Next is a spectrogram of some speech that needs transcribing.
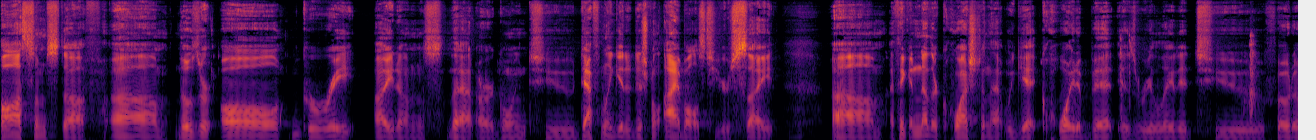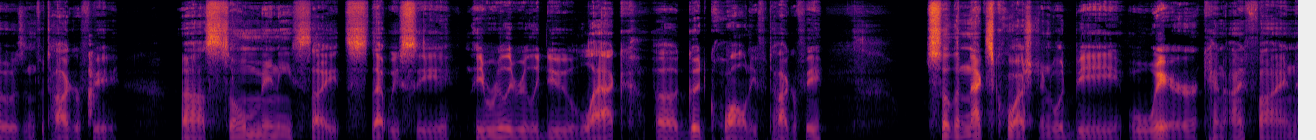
Awesome stuff. Um, those are all great items that are going to definitely get additional eyeballs to your site. Um, I think another question that we get quite a bit is related to photos and photography. Uh, so many sites that we see, they really, really do lack uh, good quality photography. So the next question would be where can I find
